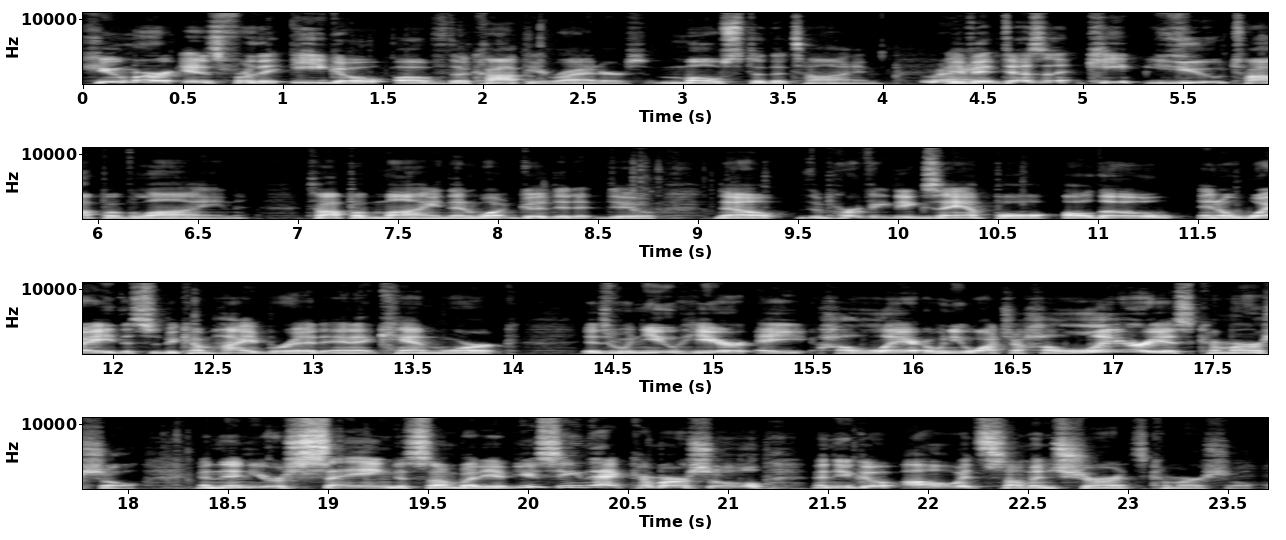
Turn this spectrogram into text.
Humor is for the ego of the copywriters most of the time. Right. If it doesn't keep you top of line, top of mind, then what good did it do? Now, the perfect example, although in a way this has become hybrid and it can work, is when you hear a hilar- when you watch a hilarious commercial and then you're saying to somebody, "Have you seen that commercial?" and you go, "Oh, it's some insurance commercial."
